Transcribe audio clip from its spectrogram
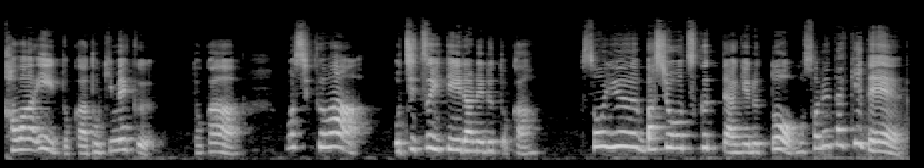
可愛いとか、ときめくとか、もしくは落ち着いていられるとか、そういう場所を作ってあげると、もうそれだけで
